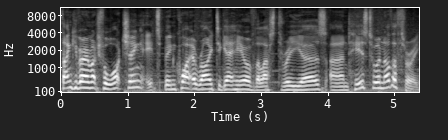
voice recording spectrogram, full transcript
thank you very much for watching. It's been quite a ride to get here over the last three years, and here's to another three.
